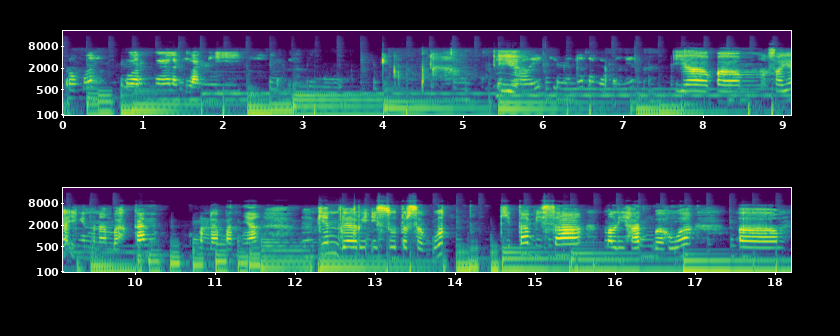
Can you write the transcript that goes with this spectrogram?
rumah keluarga laki-laki seperti itu. Iya. Baik, gimana tanggapannya? Ya, em, saya ingin menambahkan pendapatnya. Mungkin dari isu tersebut kita bisa melihat bahwa em,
